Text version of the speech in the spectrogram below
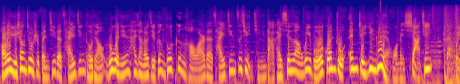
好了，以上就是本期的财经头条。如果您还想了解更多更好玩的财经资讯，请您打开新浪微博关注 NG 映月。我们下期再会。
